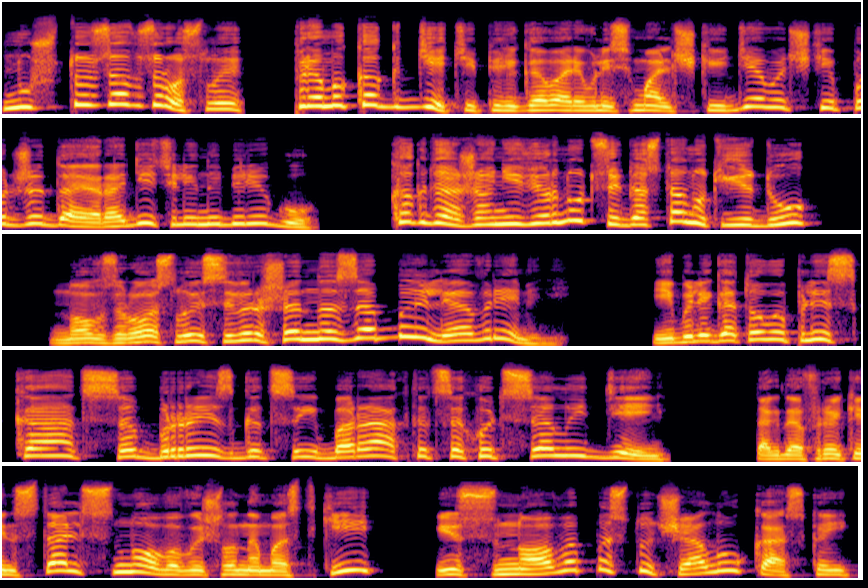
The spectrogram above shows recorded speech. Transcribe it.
«Ну что за взрослые? Прямо как дети!» переговаривались мальчики и девочки, поджидая родителей на берегу. «Когда же они вернутся и достанут еду?» Но взрослые совершенно забыли о времени и были готовы плескаться, брызгаться и барахтаться хоть целый день. Тогда Фрёкинсталь снова вышла на мостки и снова постучала указкой.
